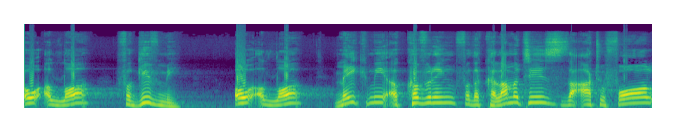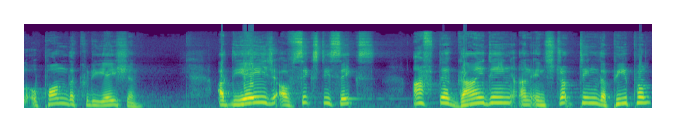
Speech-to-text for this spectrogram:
O Allah, forgive me. O Allah, make me a covering for the calamities that are to fall upon the creation. At the age of 66, after guiding and instructing the people,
